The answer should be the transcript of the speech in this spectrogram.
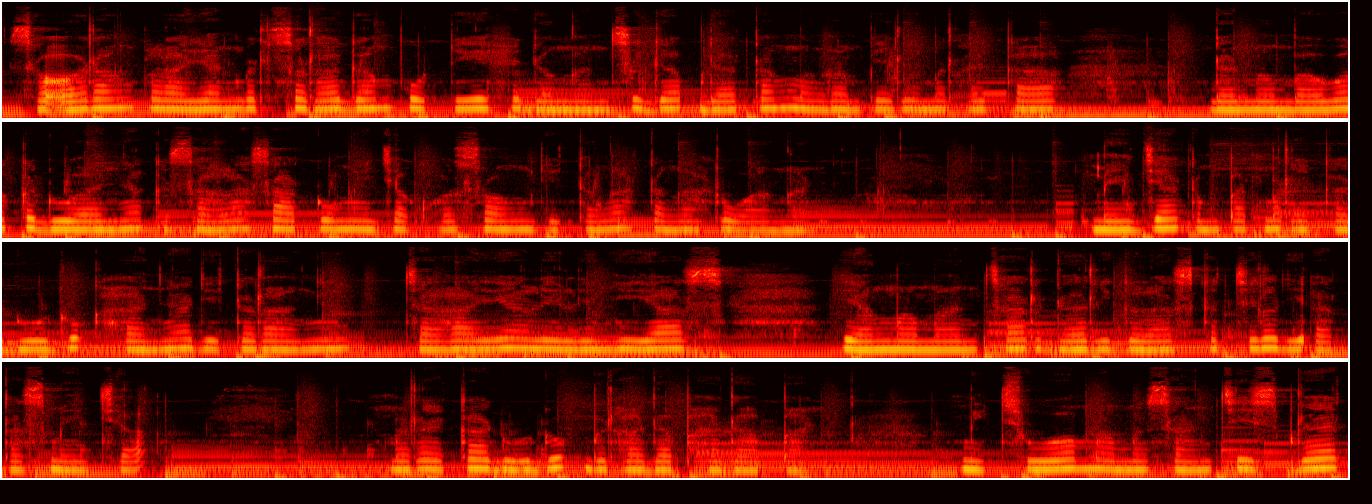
Seorang pelayan berseragam putih dengan sigap datang menghampiri mereka dan membawa keduanya ke salah satu meja kosong di tengah-tengah ruangan. Meja tempat mereka duduk hanya diterangi cahaya lilin hias yang memancar dari gelas kecil di atas meja. Mereka duduk berhadap-hadapan. Mitsuo memesan cheese bread,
